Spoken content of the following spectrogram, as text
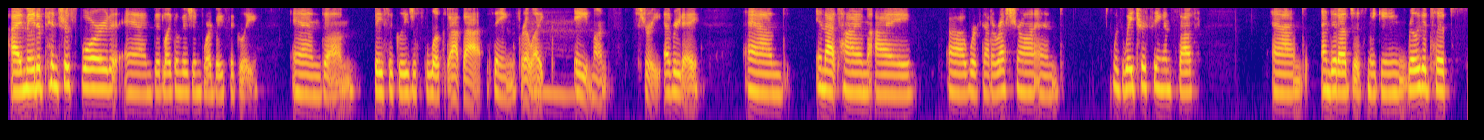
i made a pinterest board and did like a vision board basically. And um, basically just looked at that thing for like mm. eight months straight every day. And in that time i uh, worked at a restaurant and was waitressing and stuff and ended up just making really good tips.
